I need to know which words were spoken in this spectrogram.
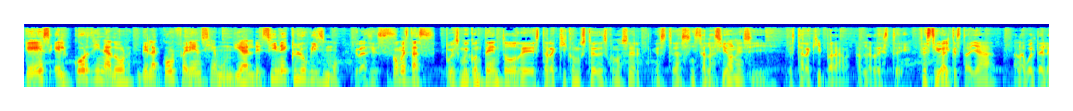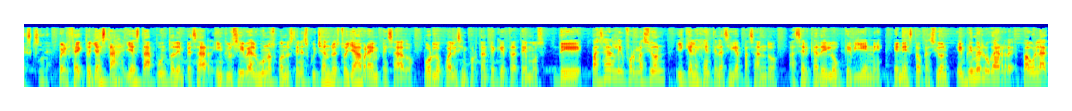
que es el coordinador de la Conferencia Mundial de Cine Clubismo. Gracias. ¿Cómo estás? Pues muy contento de estar aquí con ustedes, conocer estas instalaciones y estar aquí para hablar de este festival que está ya a la vuelta de la esquina. Perfecto, ya está, ya está a punto de empezar. Inclusive algunos cuando estén escuchando esto ya habrá empezado, por lo cual es importante que tratemos de pasar la información y que la gente la siga pasando acerca de lo que viene en esta ocasión. En primer lugar, Paula,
